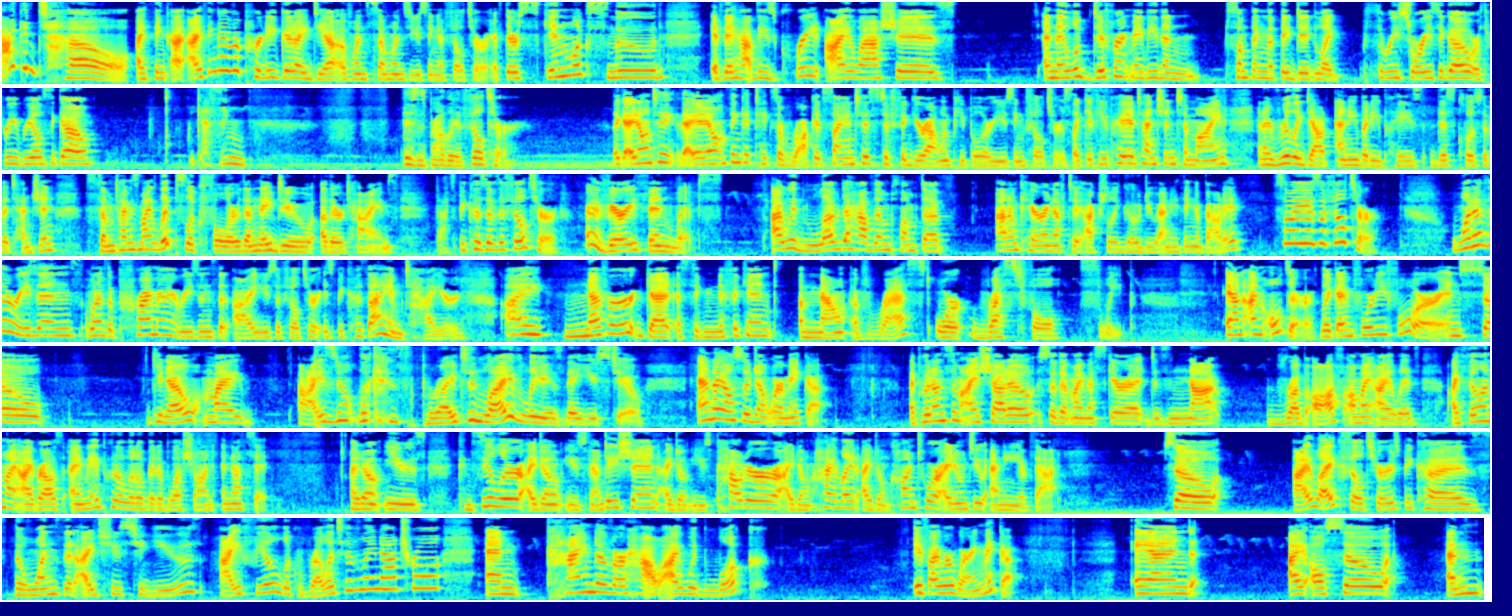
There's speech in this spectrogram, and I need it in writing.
I can tell. I think I, I, think I have a pretty good idea of when someone's using a filter. If their skin looks smooth, if they have these great eyelashes, and they look different maybe than something that they did like three stories ago or three reels ago. I'm guessing this is probably a filter. Like I don't think I don't think it takes a rocket scientist to figure out when people are using filters. Like if you pay attention to mine, and I really doubt anybody pays this close of attention, sometimes my lips look fuller than they do other times. That's because of the filter. I have very thin lips. I would love to have them plumped up I don't care enough to actually go do anything about it. So I use a filter. One of the reasons, one of the primary reasons that I use a filter is because I am tired. I never get a significant amount of rest or restful sleep. And I'm older, like I'm 44. And so, you know, my eyes don't look as bright and lively as they used to. And I also don't wear makeup. I put on some eyeshadow so that my mascara does not rub off on my eyelids. I fill in my eyebrows. I may put a little bit of blush on, and that's it. I don't use concealer. I don't use foundation. I don't use powder. I don't highlight. I don't contour. I don't do any of that. So I like filters because the ones that I choose to use, I feel look relatively natural and kind of are how I would look if I were wearing makeup. And I also am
